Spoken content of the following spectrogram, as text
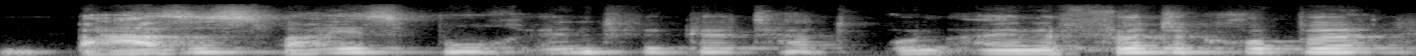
Basisweißbuch entwickelt hat und eine vierte Gruppe,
